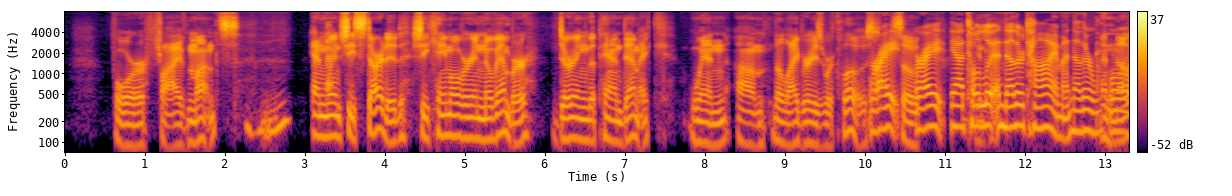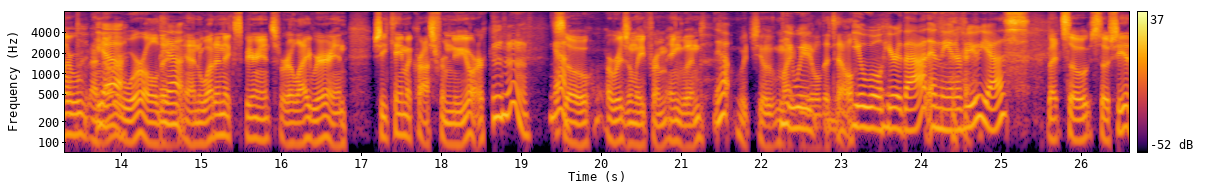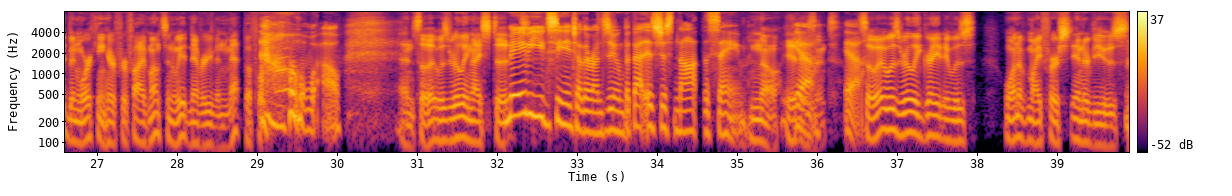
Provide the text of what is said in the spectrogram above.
for five months. Mm-hmm. And when she started, she came over in November during the pandemic when um, the libraries were closed. Right. So right. Yeah. Totally. Another time. Another another world. another yeah. world and, Yeah. and what an experience for a librarian she came across from new york Mm-hmm. Yeah. so originally from england Yeah. which you might You- be able to tell You will hear that in the interview. yes. but so so she had been working here for five months and we had never even met before Oh wow. And so it was really nice to Maybe you'd seen each other on Zoom, but that is just not the same. no it Yeah, not yeah. so it was really great it was one of my first interviews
